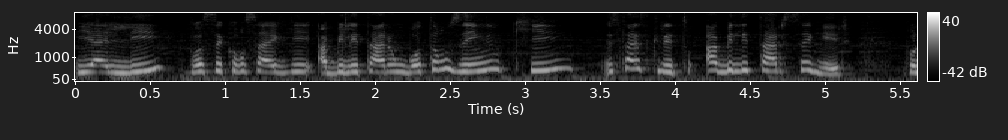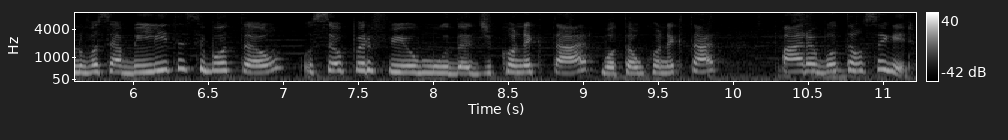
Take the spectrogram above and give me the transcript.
E ali você consegue habilitar um botãozinho que está escrito habilitar seguir. Quando você habilita esse botão, o seu perfil muda de conectar, botão conectar, para botão seguir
